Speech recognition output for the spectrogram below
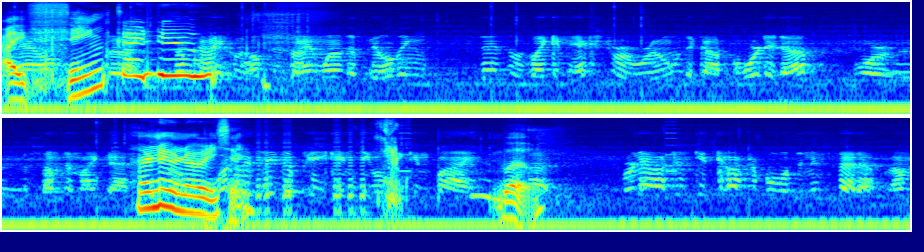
I think I do. Guy who helped design one of the buildings says it was like an extra room that got boarded up or something like that. I don't even know what he's saying. gonna take a peek and see what we can find. Whoa. Uh, for now, just get comfortable with the new setup. Um,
